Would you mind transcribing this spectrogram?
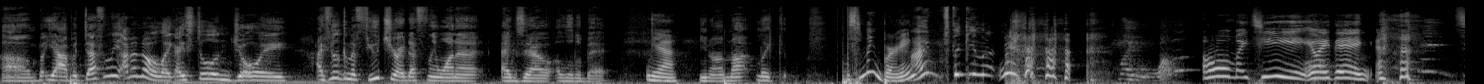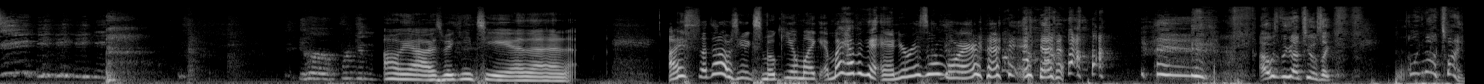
Um, but yeah, but definitely, I don't know. Like, I still enjoy. I feel like in the future, I definitely want to exit out a little bit. Yeah. You know, I'm not like. Is something burning? I'm thinking that. like what? oh, my tea. My thing. Her freaking. oh, yeah. I was making tea and then. I, thought I was getting smoky. I'm like, am I having an aneurysm or? I was thinking that too. I was like, I'm like, no, it's fine.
